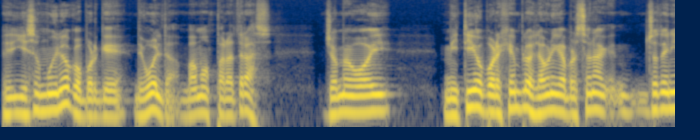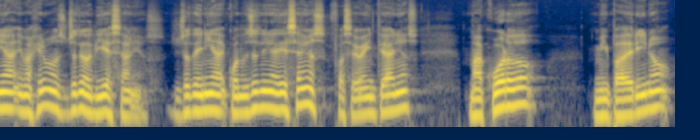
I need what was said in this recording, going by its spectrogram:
Y eso es muy loco porque, de vuelta, vamos para atrás. Yo me voy mi tío, por ejemplo, es la única persona. Yo tenía, imaginemos, yo tengo 10 años. Yo tenía, cuando yo tenía 10 años, fue hace 20 años, me acuerdo, mi padrino,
